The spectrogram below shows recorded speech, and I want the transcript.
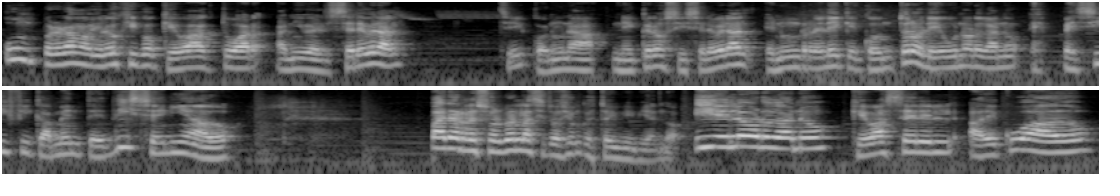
Un programa biológico que va a actuar a nivel cerebral, ¿sí? con una necrosis cerebral en un relé que controle un órgano específicamente diseñado para resolver la situación que estoy viviendo. Y el órgano que va a ser el adecuado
